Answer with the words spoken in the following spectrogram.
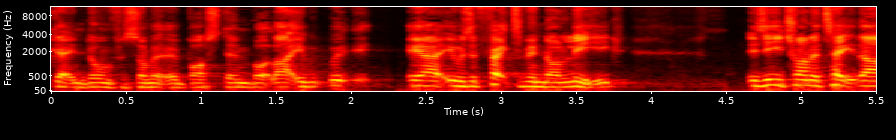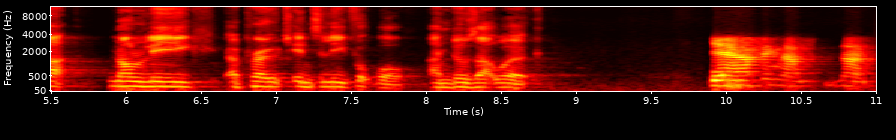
getting done for something at Boston, but like he, yeah, he was effective in non-league. Is he trying to take that non-league approach into league football, and does that work? Yeah, I think that's that's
